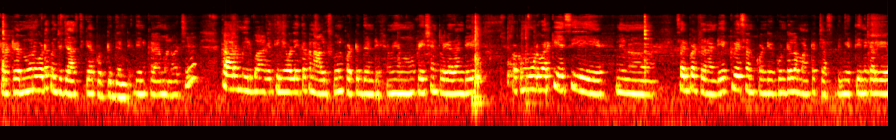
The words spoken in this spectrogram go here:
కరెక్ట్గా నూనె కూడా కొంచెం జాస్తిగా పట్టుద్దండి. దీనికి మనం వచ్చి కారం మీరు బాగా తినేవాళ్ళు అయితే ఒక నాలుగు స్పూన్లు పట్టుద్దండి. మేము పేషెంట్లు కదండి. ఒక మూడు వరకు వేసి నేను సరిపడతానండి. ఎక్కువ వేసి అనుకోండి గుండెలో మంట వచ్చేస్తుంది. మీరు తినగలిగే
